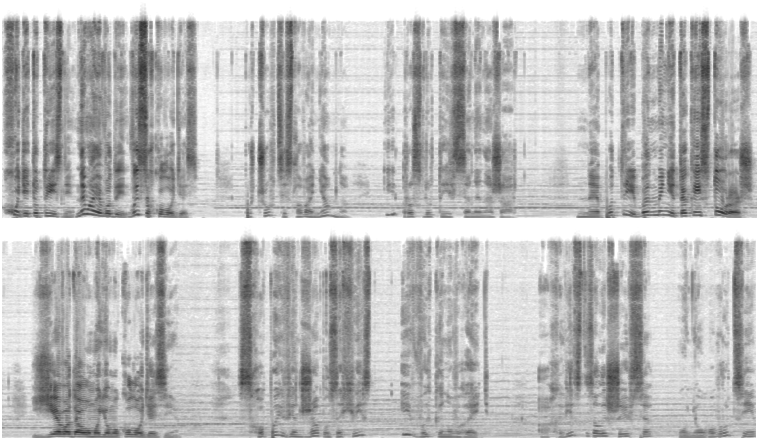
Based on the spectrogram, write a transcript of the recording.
Ходять тут різні, немає води, висох колодязь. Почув ці слова нямна і розлютився не на жарт. Не потрібен мені такий сторож. Є вода у моєму колодязі. Схопив він жабу за хвіст і викинув геть, а хвіст залишився у нього в руці.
